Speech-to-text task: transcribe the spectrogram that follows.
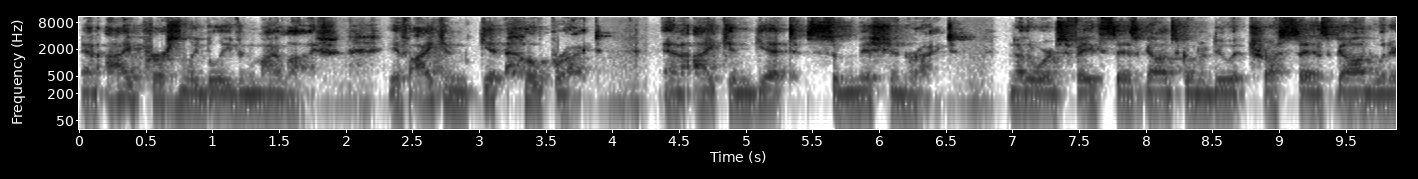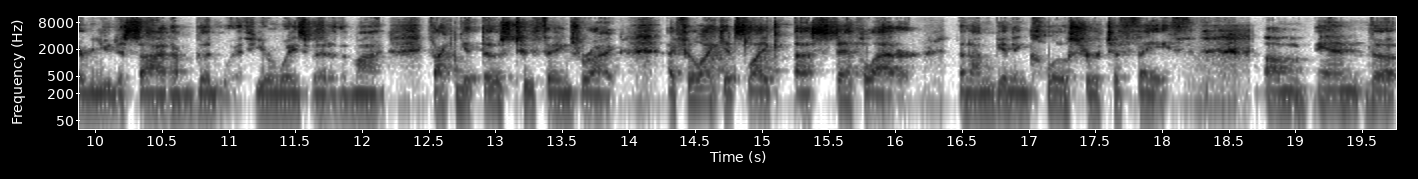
And I personally believe in my life, if I can get hope right and I can get submission right. In other words, faith says God's going to do it, trust says God, whatever you decide, I'm good with. Your way's better than mine. If I can get those two things right, I feel like it's like a step ladder that I'm getting closer to faith. Um, and the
